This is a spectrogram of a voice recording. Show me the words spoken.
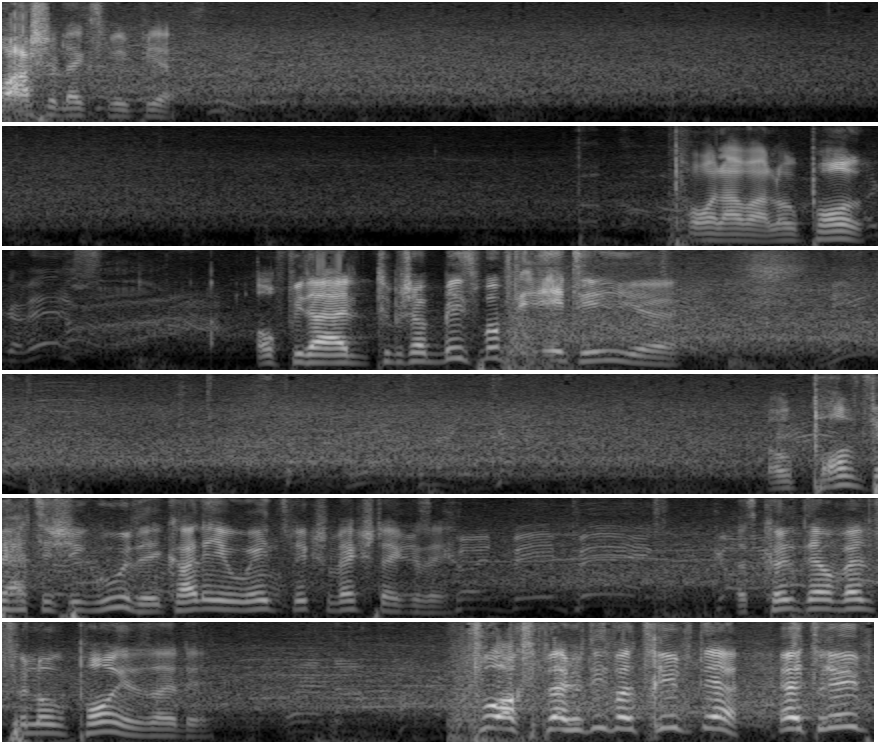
Boah, schon Ex-VP. hier. Paul aber, Long Paul. Auch wieder ein typischer Beast-Move, die ET hier. Oh, Paul wehrt sich gut, ey. Kann die Waits wirklich wegstecken, ey. Das könnte der Moment für Long Paul hier sein, ey. Fox Splash diesmal trifft er. Er trifft.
